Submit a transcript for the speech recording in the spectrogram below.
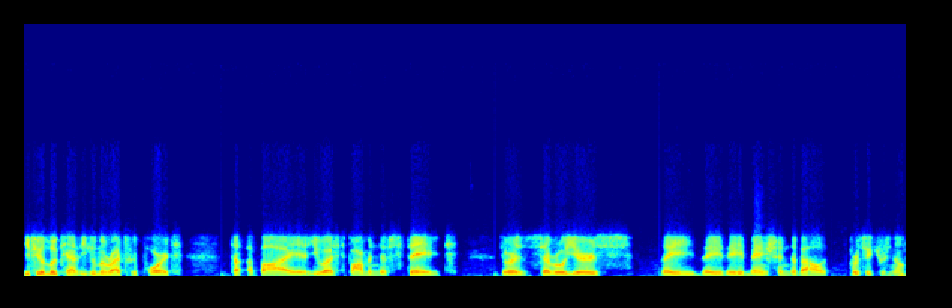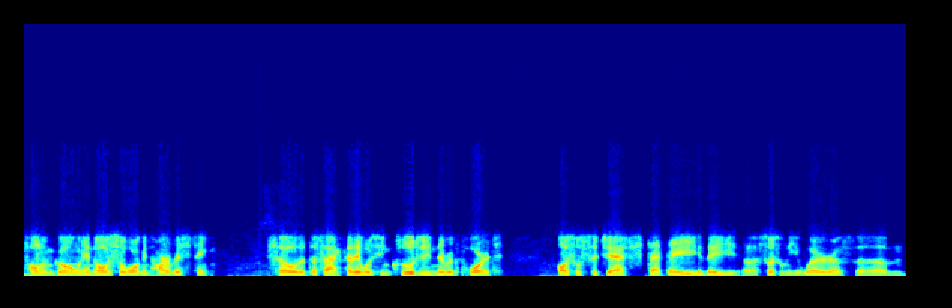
if you look at the human rights report by U.S. Department of State, there are several years they, they, they mentioned about persecution of Falun Gong and also organ harvesting. So the fact that it was included in the report also suggests that they they are certainly aware of um,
